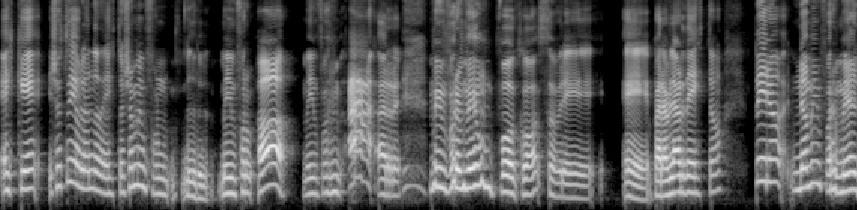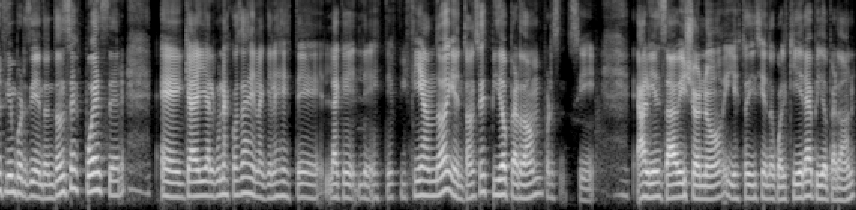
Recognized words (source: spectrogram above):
es que yo estoy hablando de esto. Yo me informé. Me informé. ¡Ah! Me. ¡Ah! Me informé un poco sobre. para hablar de esto pero no me informé al 100%. Entonces puede ser eh, que hay algunas cosas en las que les esté, la que le esté fifiando y entonces pido perdón por si alguien sabe y yo no y estoy diciendo cualquiera, pido perdón.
